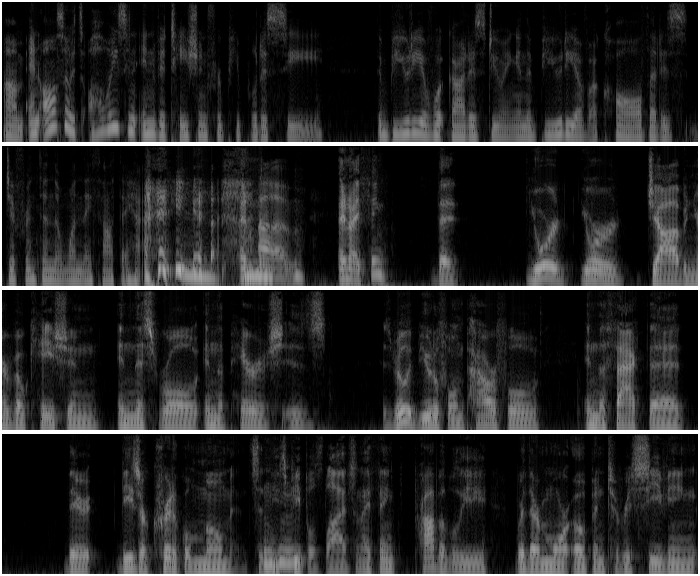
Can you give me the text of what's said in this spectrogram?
Um, and also, it's always an invitation for people to see the beauty of what God is doing and the beauty of a call that is different than the one they thought they had. Yeah. um, and I think that your your job and your vocation in this role in the parish is is really beautiful and powerful in the fact that there these are critical moments in these people's lives and I think probably where they're more open to receiving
